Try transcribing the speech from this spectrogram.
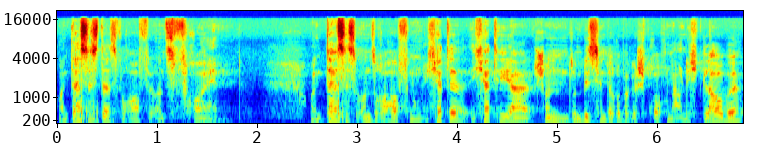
Und das ist das, worauf wir uns freuen. Und das ist unsere Hoffnung. Ich hatte, ich hatte ja schon so ein bisschen darüber gesprochen und ich glaube,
